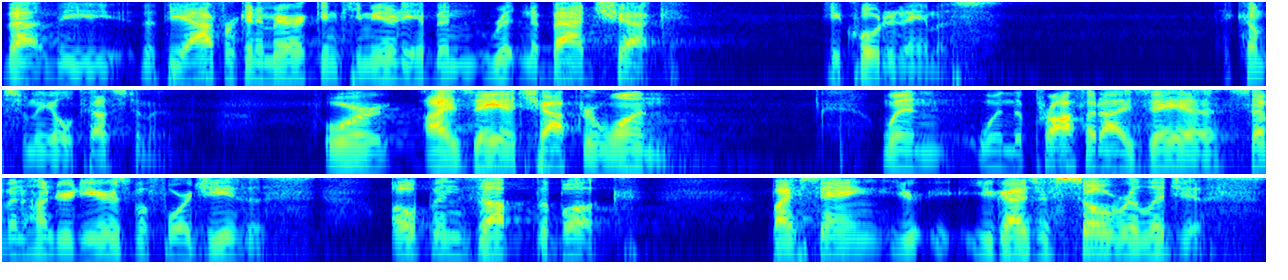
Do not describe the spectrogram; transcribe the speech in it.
that the, that the African American community had been written a bad check, he quoted Amos. It comes from the Old Testament. Or Isaiah chapter 1, when, when the prophet Isaiah, 700 years before Jesus, opens up the book by saying, You guys are so religious.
